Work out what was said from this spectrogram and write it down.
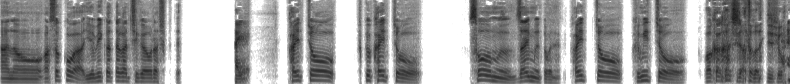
あのあそこは呼び方が違うらしくて。はい。会長、副会長、総務、財務とかじゃなくて、会長、組長、若頭とかでしょ。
